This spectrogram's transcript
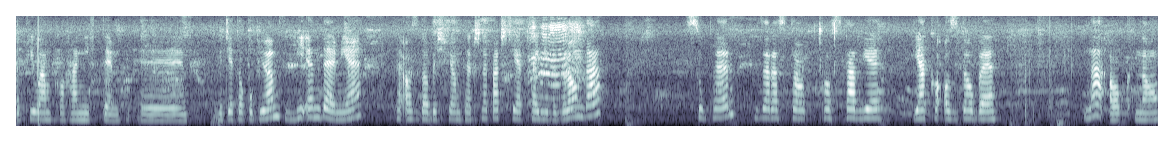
kupiłam, kochani, w tym. Yy, gdzie to kupiłam? W B&M-ie. Te ozdoby świąteczne. Patrzcie, jak fajnie wygląda. Super. Zaraz to postawię jako ozdobę na okno.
